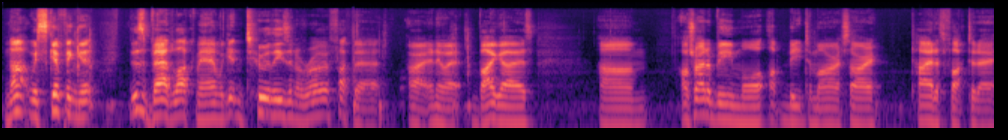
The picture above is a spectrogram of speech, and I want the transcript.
not, we're skipping it. This is bad luck, man. We're getting two of these in a row. Fuck that. Alright, anyway, bye guys. Um, I'll try to be more upbeat tomorrow. Sorry. Tired as fuck today.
